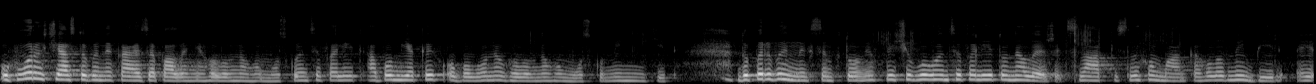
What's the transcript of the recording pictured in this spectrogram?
У хворих часто виникає запалення головного мозку енцефаліт або м'яких оболонок головного мозку мінінгіт. До первинних симптомів кліщового енцефаліту належать слабкість, лихоманка, головний біль е,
